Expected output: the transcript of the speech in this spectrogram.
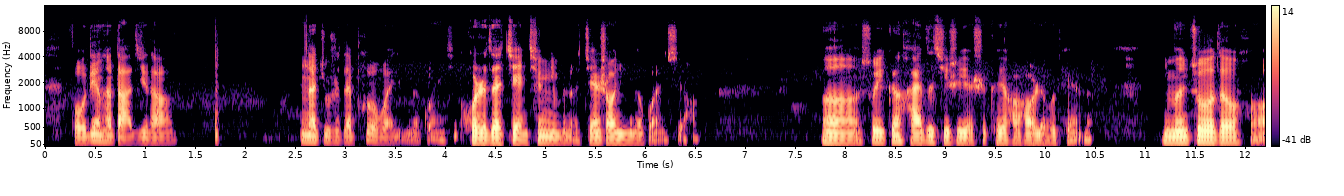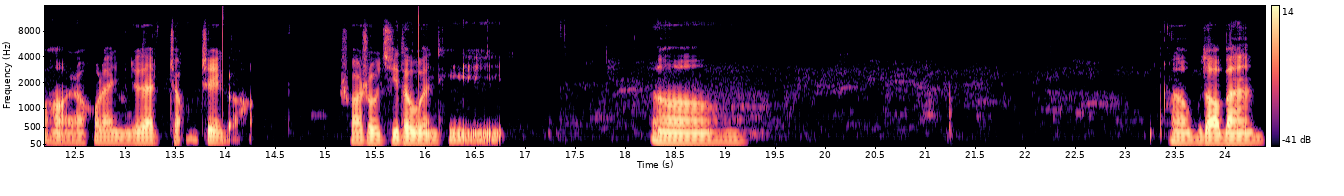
否定他、打击他，那就是在破坏你们的关系，或者在减轻你们的、减少你们的关系哈。嗯，所以跟孩子其实也是可以好好聊天的。你们做的好哈，然后后来你们就在讲这个哈，刷手机的问题。嗯，啊，舞蹈班，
